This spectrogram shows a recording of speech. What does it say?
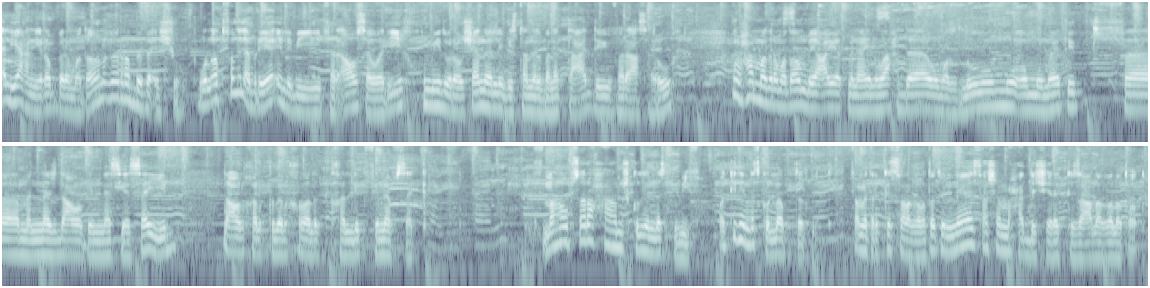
قال يعني رب رمضان غير رب باقي الشهور. والأطفال الأبرياء اللي بيفرقعوا صواريخ وميدو روشانة اللي بيستنى البنات تعدي ويفرقع صاروخ. ومحمد رمضان بيعيط من عين واحدة ومظلوم وأمه ماتت فملناش دعوة بالناس يا سيد. دعوا الخلق للخالق خليك في نفسك. ما هو بصراحة مش كل الناس نظيفة وأكيد الناس كلها بتغلط. فما تركزش على غلطات الناس عشان محدش يركز على غلطاتك.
